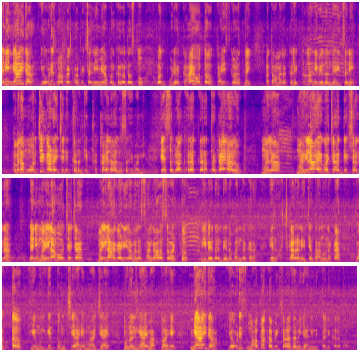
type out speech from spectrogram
आणि न्याय द्या. एवढीच माफक अपेक्षा नेहमी आपण करत असतो. पण पुढे काय होतं काहीच कळत नाही. आता आम्हाला कलेक्टरला निवेदन द्यायचं नाही. आम्हाला मोर्चे काढायचे नाहीत कारण की थकायला आलो साहेब आम्ही. हे सगळं करत करत थकायला आलो. मला महिला आयोगाच्या अध्यक्षांना आणि महिला मोर्चाच्या महिला आघाडीला मला सांगावंसं वाटतं. निवेदन देणं बंद करा. हे राजकारण याच्यात आणू नका. फक्त ही मुलगी तुमची आहे माझी आहे. म्हणून न्याय मागतो आहे. न्याय द्या. एवढीच माफक अपेक्षा आज आम्ही या निमित्ताने करत आहोत.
